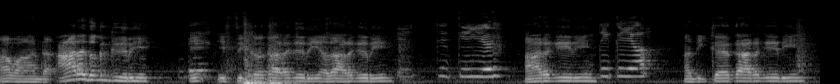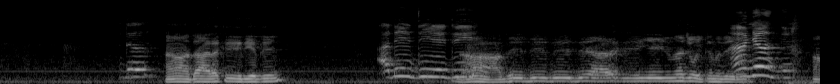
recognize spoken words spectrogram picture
ആ വാണ്ട. ആരാ ഇതൊക്കെ കീറി? ഈ അത് ആരാ കയറി ആ അത് ആരാ ആ അത് ഇത് ഇത് ഇത് ആരാ ചോദിക്കുന്നത്? ആ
